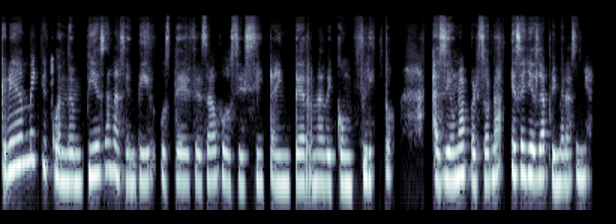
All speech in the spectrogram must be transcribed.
Créanme que cuando empiezan a sentir ustedes esa vocecita interna de conflicto hacia una persona, esa ya es la primera señal.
